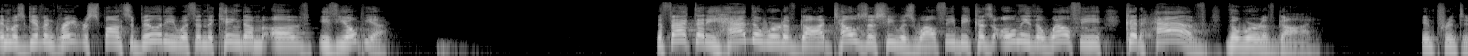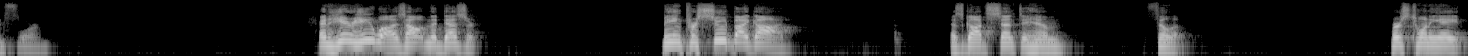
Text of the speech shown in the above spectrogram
and was given great responsibility within the kingdom of Ethiopia. The fact that he had the Word of God tells us he was wealthy because only the wealthy could have the Word of God in printed form. And here he was out in the desert, being pursued by God as God sent to him Philip. Verse 28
